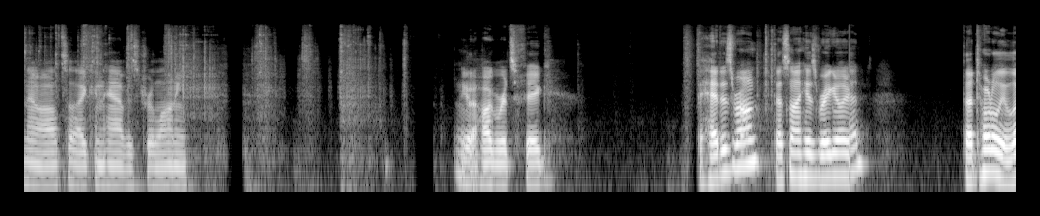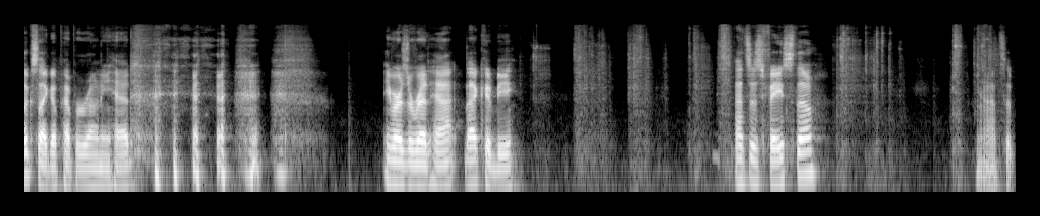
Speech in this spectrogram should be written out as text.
Now all I can have is Trelawney. We got a Hogwarts fig. The head is wrong? That's not his regular head? That totally looks like a pepperoni head. he wears a red hat. That could be. That's his face, though? Yeah, that's a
